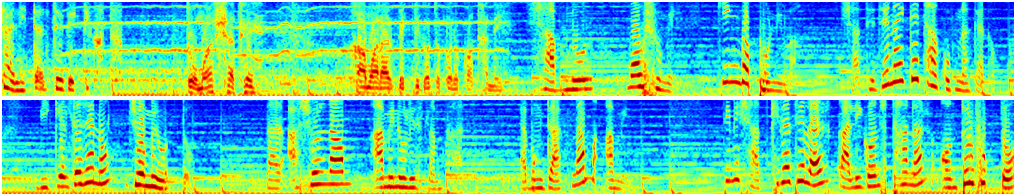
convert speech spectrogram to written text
তা নিতান্তই ব্যক্তিগত। তোমার সাথে আমার আর ব্যক্তিগত কোনো কথা নেই। শাবনূর মৌসুমী কিংবা পূর্ণিমা সাথে যে নায়িকাই থাকুক না কেন বিকেলটা যেন জমে উঠত। তার আসল নাম আমিনুল ইসলাম খান এবং ডাকনাম আমিন। তিনি সাতক্ষীরা জেলার কালীগঞ্জ থানার অন্তর্ভুক্ত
